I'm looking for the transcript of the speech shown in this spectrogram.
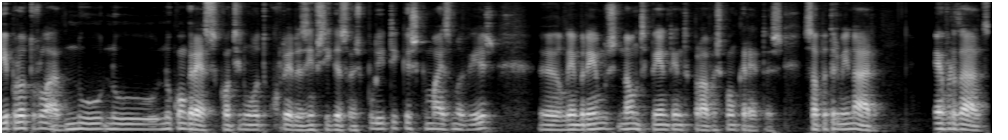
e, por outro lado, no, no, no, Congresso continuam a decorrer as investigações políticas que, mais uma vez, eh, lembremos, não dependem de provas concretas. Só para terminar, é verdade,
